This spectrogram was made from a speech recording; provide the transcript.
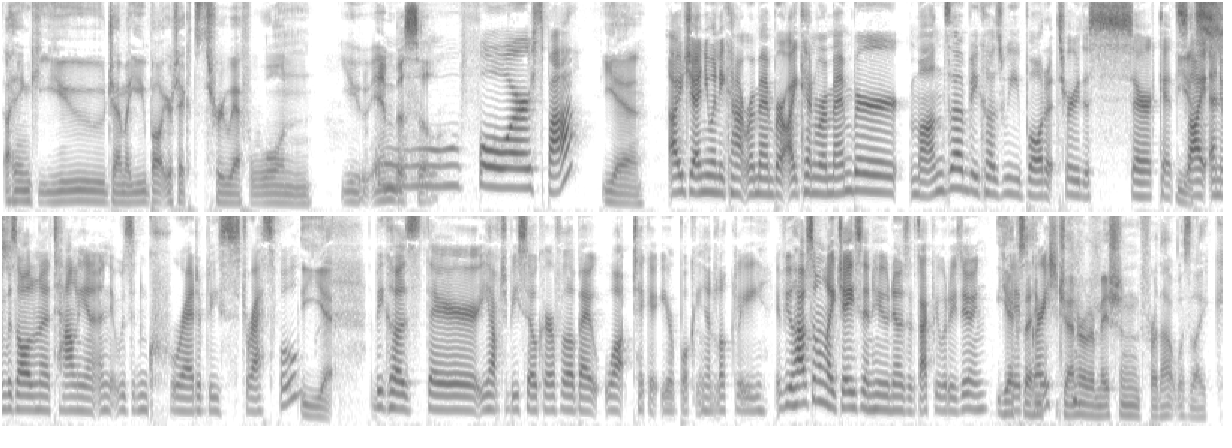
I think you, Gemma, you bought your tickets through F1. You imbecile. Ooh, For Spa? Yeah. I genuinely can't remember. I can remember Monza because we bought it through the circuit Yes. site and it was all in Italian and it was incredibly stressful Yeah. because there you have to be so careful about what ticket you're booking and luckily if you have someone like Jason who knows exactly what he's doing Yeah, it's 'cause I great. think general admission for that was like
